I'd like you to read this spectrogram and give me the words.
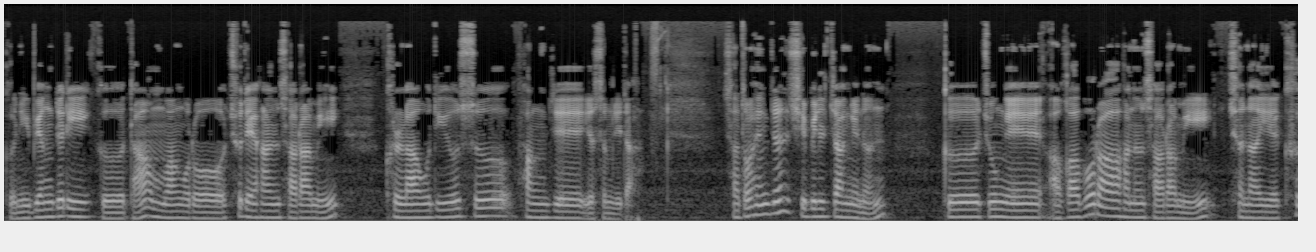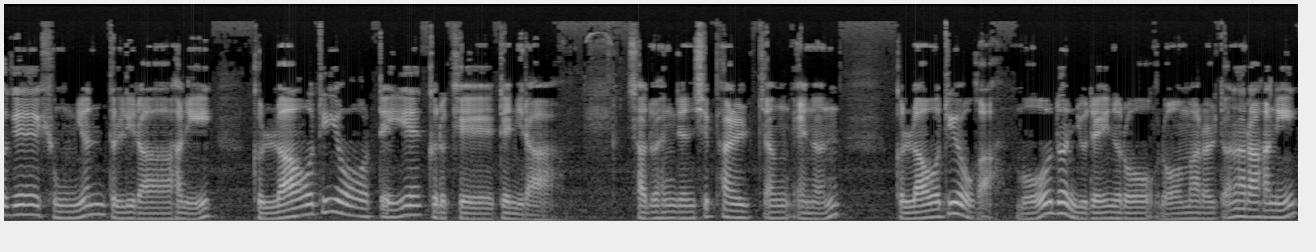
근위병들이 그 다음 왕으로 추대한 사람이 클라우디우스 황제였습니다. 사도행전 11장에는 그 중에 아가보라 하는 사람이 천하에 크게 흉년 들리라 하니 글라우디오 때에 그렇게 되니라. 사도행전 18장에는 글라우디오가 모든 유대인으로 로마를 떠나라 하니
